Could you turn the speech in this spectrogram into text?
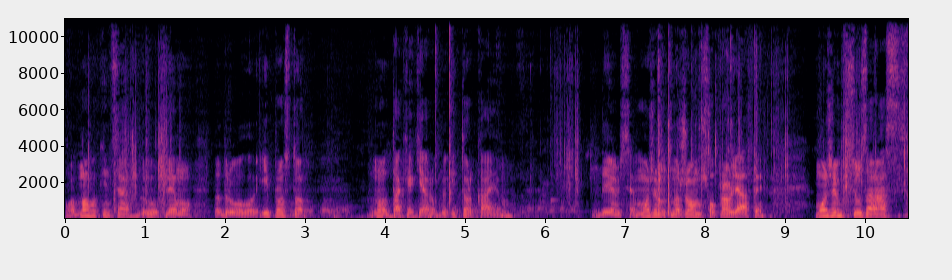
одного кінця, другу клему до другого. І просто, ну, так як я роблю, і торкаємо. Дивимося, можемо ножом поправляти. Можемо всю зараз,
